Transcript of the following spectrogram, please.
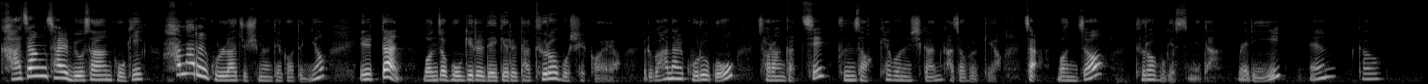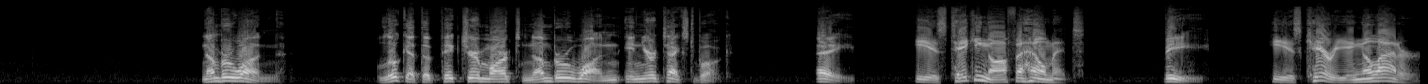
가장 잘 묘사한 보기 하나를 골라주시면 되거든요. 일단 먼저 보기를 네 개를 다 들어보실 거예요. 그리고 하나를 고르고 저랑 같이 분석해보는 시간 가져볼게요. 자, 먼저 들어보겠습니다. Ready and go. Number one. Look at the picture marked number one in your textbook. A, He is taking off a helmet. B, He is carrying a ladder.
